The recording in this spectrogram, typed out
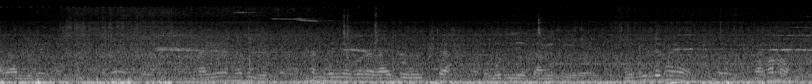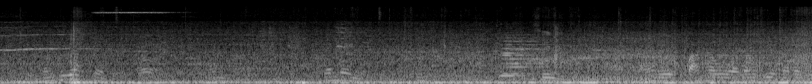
আবার গেছি লাগিয়ে মরে যেত এখান থেকে পরে রাইতে উঠটা মরে যেত আমি মরে থাকে এখনও? এখন ঠিক আছে? কেন? পাঠাবো আগামী দিয়ে পাঠাবো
